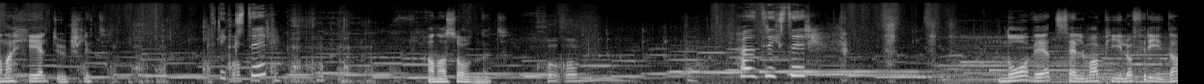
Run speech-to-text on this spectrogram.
Han er helt utslitt. Trikster? Han har sovnet. Ha det, Trikster. Nå vet Selma, Pil og Frida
